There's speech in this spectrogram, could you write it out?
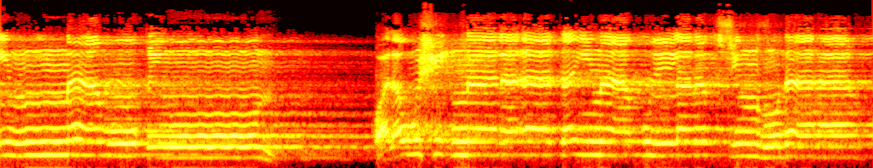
إنا موقنون. ولو شئنا لآتينا كل نفس هداها.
